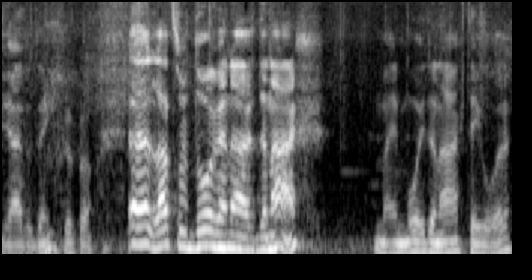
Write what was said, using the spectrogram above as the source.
Ja, dat denk ik ook wel. Eh, laten we doorgaan naar Den Haag. Mijn mooie Den Haag tegenwoordig.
